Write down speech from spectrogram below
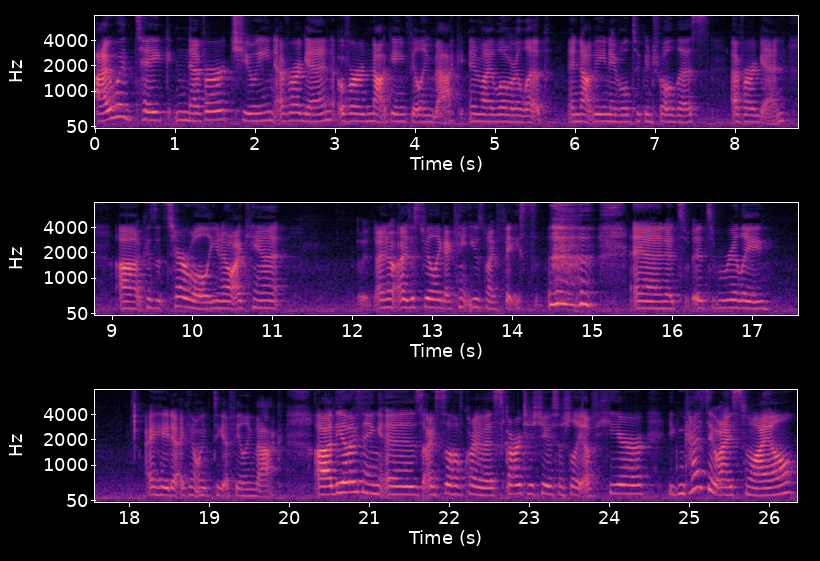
I would take never chewing ever again over not getting feeling back in my lower lip and not being able to control this ever again. Because uh, it's terrible, you know, I can't, I know, I just feel like I can't use my face. and it's, it's really, I hate it. I can't wait to get feeling back. Uh, the other thing is I still have quite a bit of scar tissue, especially up here. You can kind of see when I smile,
